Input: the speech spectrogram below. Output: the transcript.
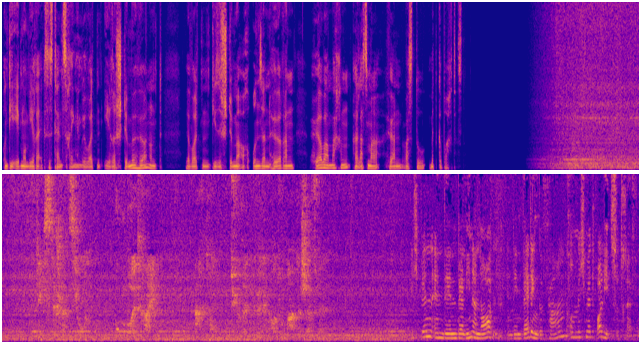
und die eben um ihre Existenz ringen. Wir wollten ihre Stimme hören und wir wollten diese Stimme auch unseren Hörern hörbar machen. Äh, lass mal hören, was du mitgebracht hast. Nächste Station, Humboldt-Hain. Achtung, Türen können automatisch öffnen. Ich bin in den Berliner Norden, in den Wedding gefahren, um mich mit Olli zu treffen.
